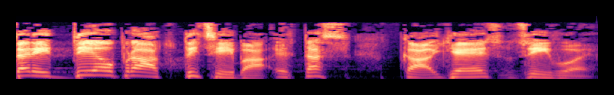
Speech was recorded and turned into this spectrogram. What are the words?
darīt dievprātu ticībā ir tas, kā Jēzus dzīvoja.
